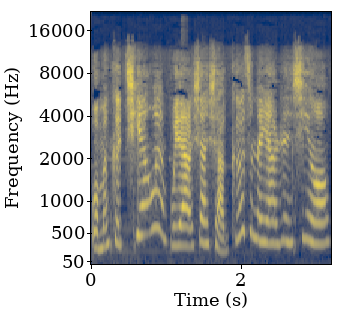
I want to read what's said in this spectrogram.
我们可千万不要像小鸽子那样任性哦。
